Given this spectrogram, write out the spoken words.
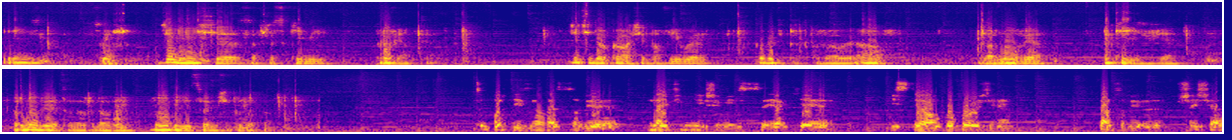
I cóż, dzielili się ze wszystkimi prowiantem. Dzieci dookoła się bawiły, kobiety plotkowały, a Nornowie, jakie ich wie? Nornowie to Nornowie, robili co im się podoba. Supporti znalazł sobie najdziwniejsze miejsce, jakie istniało w obozie. Tam sobie przysiadł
